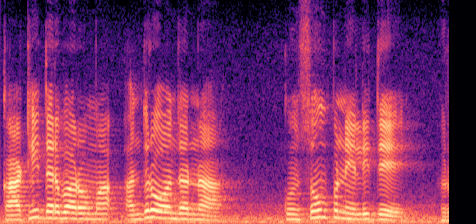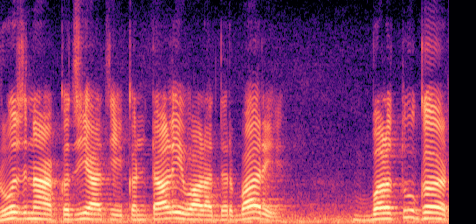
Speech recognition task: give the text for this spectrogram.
કાઠી દરબારોમાં અંદરો અંદરના કુસુંપને લીધે રોજના કજિયાથી કંટાળીવાળા દરબારે બળતું ઘર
